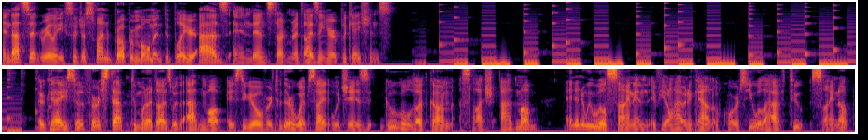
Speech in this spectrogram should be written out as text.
And that's it really, so just find the proper moment to play your ads and then start monetizing your applications. Okay, so the first step to monetize with AdMob is to go over to their website, which is google.com slash admob, and then we will sign in. If you don't have an account, of course, you will have to sign up.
